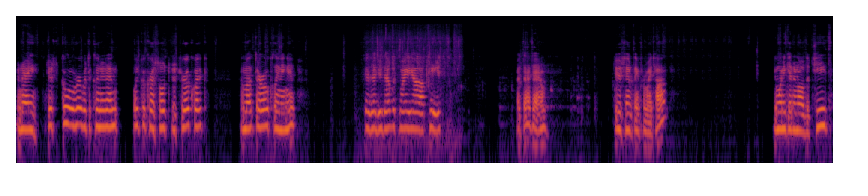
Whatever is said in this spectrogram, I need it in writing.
and I just go over it with the Cleanadent liquid crystal just real quick. I'm not thorough cleaning it because I do that with my uh, paste. Put that down. Do the same thing for my top. You want to get in all the teeth.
